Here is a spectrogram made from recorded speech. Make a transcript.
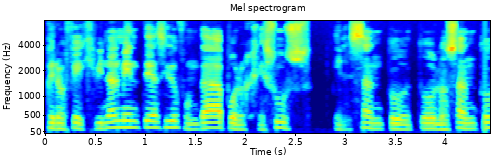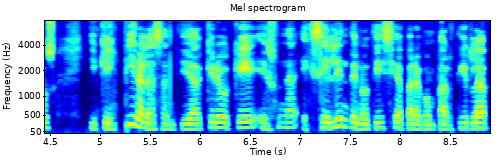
pero que finalmente ha sido fundada por Jesús el santo de todos los santos y que inspira la santidad, creo que es una excelente noticia para compartirla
